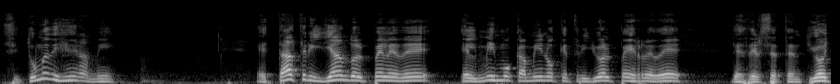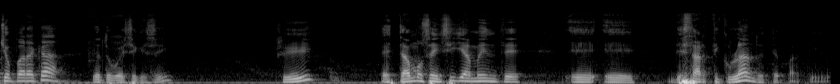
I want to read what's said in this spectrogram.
si tú me dijeras a mí, está trillando el PLD el mismo camino que trilló el PRD desde el 78 para acá, yo te voy a decir que sí. Sí, estamos sencillamente eh, eh, desarticulando este partido,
